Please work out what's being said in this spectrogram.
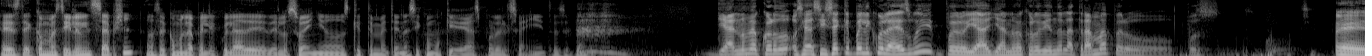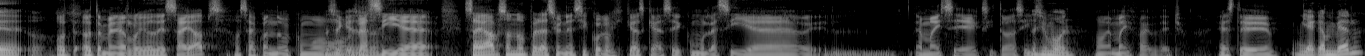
este, como estilo Inception, o sea, como la película de, de los sueños que te meten así como que ideas por el sueño y todo eso. Ya no me acuerdo, o sea, sí sé qué película es, güey, pero ya, ya no me acuerdo viendo la trama, pero pues... Eh, O, o también el rollo de PsyOps, o sea, cuando como No sé qué es la eso. CIA... PsyOps son operaciones psicológicas que hace como la CIA, el MI6 y todo así. Simón, O MI5, de hecho. Este... ¿ya cambiaron?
